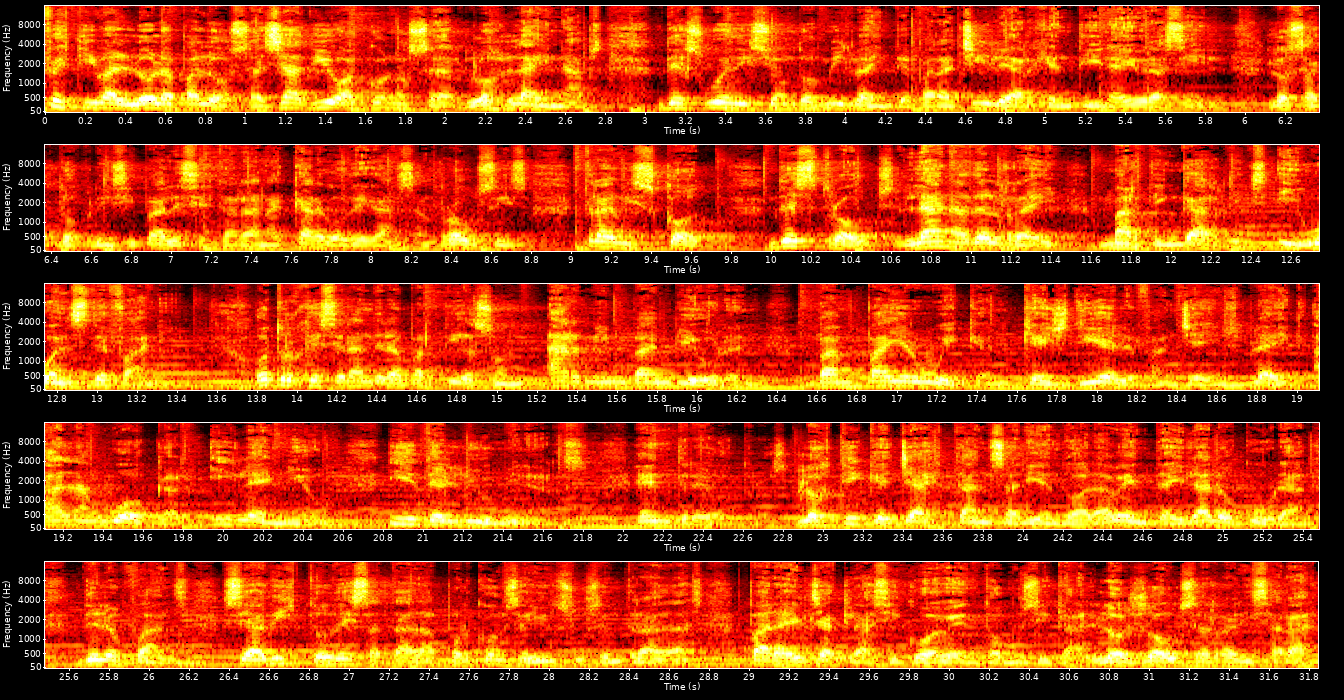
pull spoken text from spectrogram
Festival Lola Palosa ya dio a conocer los lineups de su edición 2020 para Chile, Argentina y Brasil. Los actos principales estarán a cargo de Guns N' Roses, Travis Scott, The Strokes, Lana del Rey, Martin Garrix y Gwen Stefani. Otros que serán de la partida son Armin Van Buren, Vampire Weekend, Cage the Elephant, James Blake, Alan Walker, Illenium y The Luminers entre otros. Los tickets ya están saliendo a la venta y la locura de los fans se ha visto desatada por conseguir sus entradas para el ya clásico evento musical. Los shows se realizarán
